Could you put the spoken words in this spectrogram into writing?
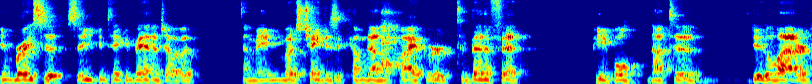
embrace it so you can take advantage of it. I mean, most changes that come down the pipe are to benefit people, not to do the latter.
